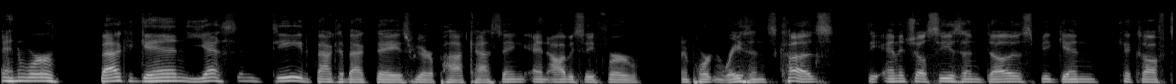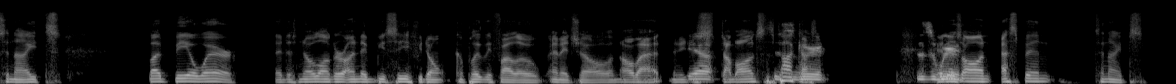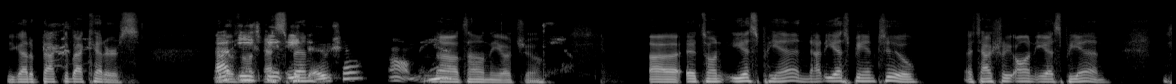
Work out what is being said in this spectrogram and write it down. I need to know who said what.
Speaker 1: And we're back again. Yes, indeed. Back to back days we are podcasting, and obviously for important reasons, because the NHL season does begin, kicks off tonight. But be aware, it is no longer on NBC if you don't completely follow NHL and all that. And you
Speaker 2: Yeah.
Speaker 1: just stumble onto this,
Speaker 2: This is
Speaker 1: podcast.
Speaker 2: weird. This is
Speaker 1: It
Speaker 2: weird.
Speaker 1: is on ESPN tonight. You got a back to back headers.
Speaker 2: Not ESPN 8
Speaker 1: ESPN.
Speaker 2: O show? Oh man.
Speaker 1: No, it's not on the Ocho. Uh, it's on ESPN, not ESPN two. It's actually on ESPN.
